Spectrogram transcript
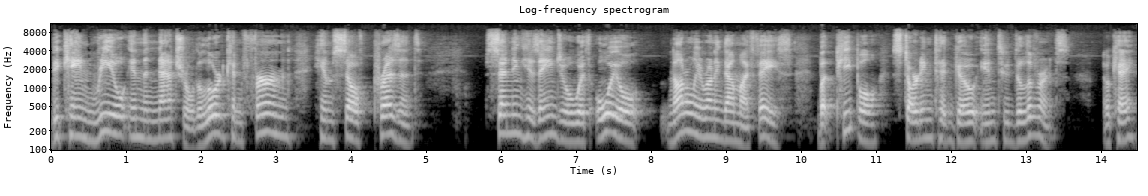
became real in the natural. The Lord confirmed himself present, sending his angel with oil not only running down my face, but people starting to go into deliverance. Okay,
